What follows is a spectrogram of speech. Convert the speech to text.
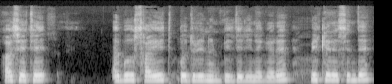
Hazreti Ebu Said Kudri'nin bildirdiğine göre bir keresinde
